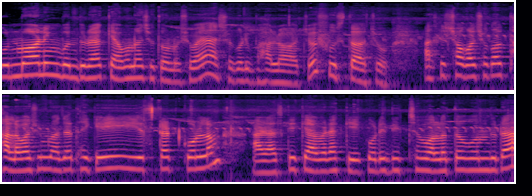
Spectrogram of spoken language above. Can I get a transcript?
গুড মর্নিং বন্ধুরা। কেমন আছো তোমরা সবাই? আশা করি ভালো আছো, সুস্থ আছো। আজকে সকাল সকাল থালা বাসন মাজা থেকেই স্টার্ট করলাম। আর আজকে ক্যামেরা কে করে দিচ্ছে বলো তো বন্ধুরা?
